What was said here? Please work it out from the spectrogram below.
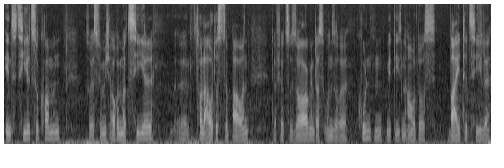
ins Ziel zu kommen, so ist für mich auch immer Ziel, äh, tolle Autos zu bauen, dafür zu sorgen, dass unsere Kunden mit diesen Autos weite Ziele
